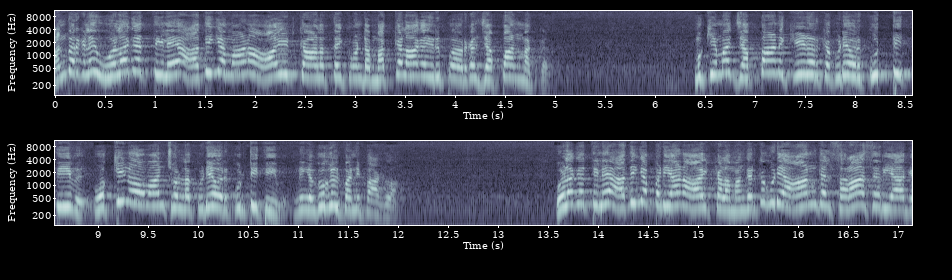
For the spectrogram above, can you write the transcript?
அன்பர்களே உலகத்திலே அதிகமான ஆயுட்காலத்தை கொண்ட மக்களாக இருப்பவர்கள் ஜப்பான் மக்கள். முக்கியமா ஜப்பானு கீழே இருக்கக்கூடிய ஒரு குட்டி தீவு ஒக்கினோவான்னு சொல்லக்கூடிய ஒரு குட்டி தீவு. நீங்க கூகுள் பண்ணி பார்க்கலாம். உலகத்திலே அதிகப்படியான ஆயுட்காலம் அங்க இருக்கக்கூடிய ஆண்கள் சராசரியாக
